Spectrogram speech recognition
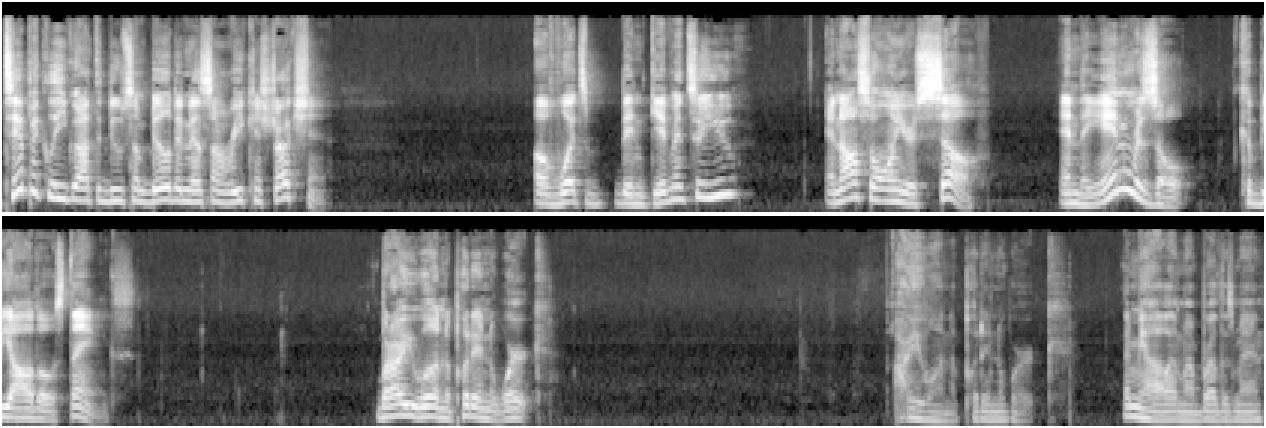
typically, you're going to have to do some building and some reconstruction of what's been given to you and also on yourself. And the end result could be all those things. But are you willing to put in the work? Are you willing to put in the work? Let me holler at my brothers, man.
